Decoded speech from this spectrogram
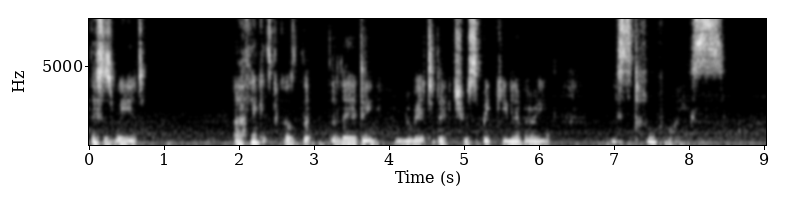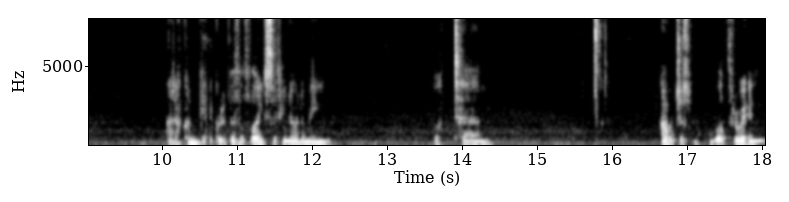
this is weird. And I think it's because the, the lady narrated it, she was speaking in a very wistful voice and I couldn't get a grip of her voice, if you know what I mean. But um, I would just run through it and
